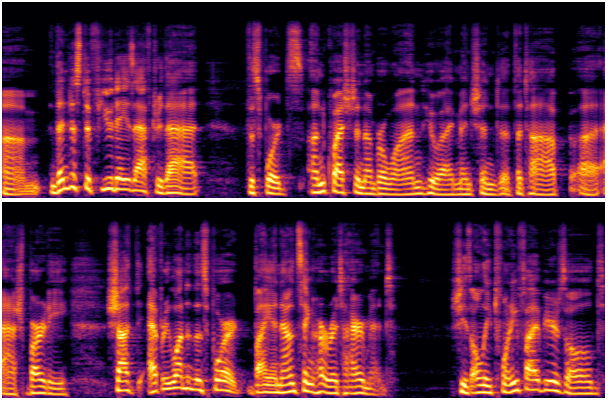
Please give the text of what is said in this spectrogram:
Um, and then just a few days after that, the sport's unquestioned number one, who I mentioned at the top, uh, Ash Barty, shocked everyone in the sport by announcing her retirement. She's only 25 years old.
